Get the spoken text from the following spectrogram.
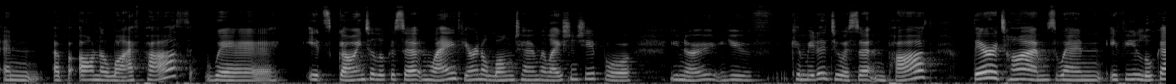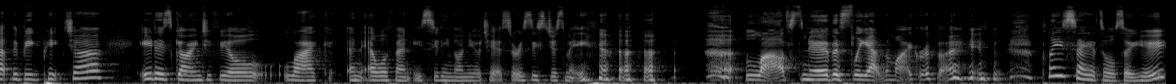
an on a life path where it's going to look a certain way if you're in a long-term relationship or you know you've committed to a certain path there are times when if you look at the big picture it is going to feel like an elephant is sitting on your chest or is this just me laughs nervously at the microphone. Please say it's also you.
